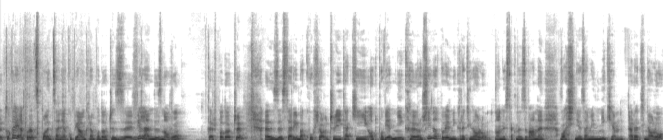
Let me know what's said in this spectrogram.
y, tutaj akurat z polecenia kupiłam krem pod oczy z Bielendy znowu. Też pod oczy, y, z serii Bakuchiol, czyli taki odpowiednik, roślinny odpowiednik retinolu. On jest tak nazywany właśnie zamiennikiem retinolu,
